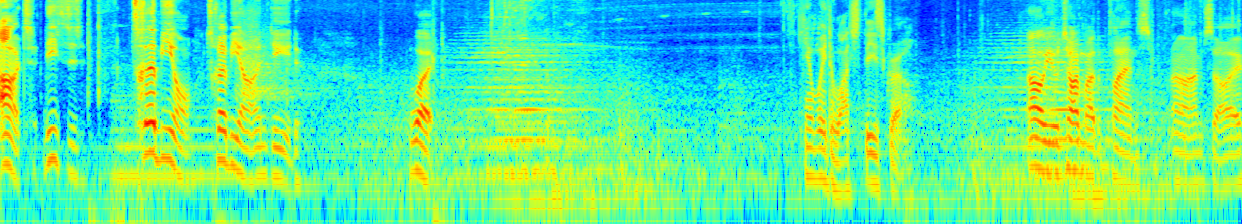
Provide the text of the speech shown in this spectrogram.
art. This is très bien. Très bien indeed. What? Can't wait to watch these grow. Oh, you were talking about the plans. Oh, I'm sorry.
